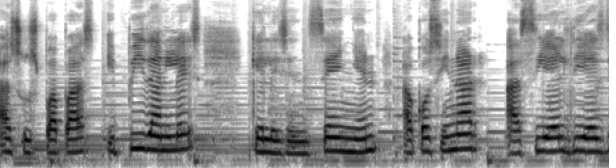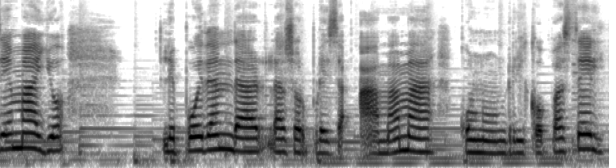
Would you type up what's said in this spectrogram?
a sus papás y pídanles que les enseñen a cocinar. Así el 10 de mayo le puedan dar la sorpresa a mamá con un rico pastel.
